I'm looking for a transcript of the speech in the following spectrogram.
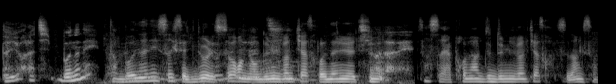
D'ailleurs, la team, bonne année Putain, bonne année, c'est vrai que cette vidéo elle sort, on est en 2024. Bonne année la team. Bonne année. Putain, c'est la première vidéo de 2024, c'est dingue ça.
